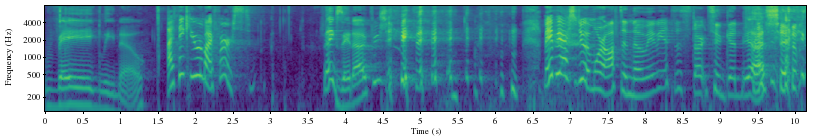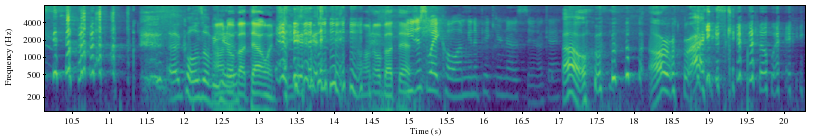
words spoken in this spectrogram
vaguely know? I think you were my first. Thanks, Zayda. I appreciate it. Maybe I should do it more often, though. Maybe it's a start to good Yeah, friendships. uh, Cole's over here. I don't here. know about that one. Chief. I don't know about that. you just wait, Cole. I'm gonna pick your nose soon, okay? oh, all right. Please give it away.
